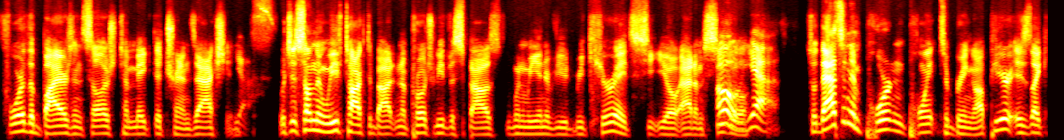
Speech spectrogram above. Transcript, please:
for the buyers and sellers to make the transaction. Yes. Which is something we've talked about, an approach we've espoused when we interviewed Recurate's CEO, Adam oh, Siegel. Oh, yeah. So that's an important point to bring up here is like,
